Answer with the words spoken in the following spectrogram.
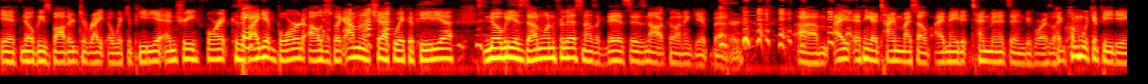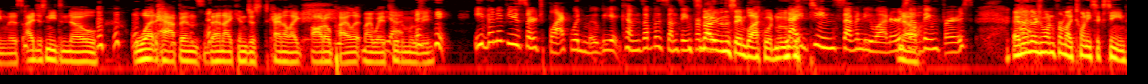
if nobody's bothered to write a Wikipedia entry for it. Because if I get bored, I'll just be like, I'm going to check Wikipedia. Nobody has done one for this, and I was like, this is not going to get better. um, I, I think I timed myself. I made it 10 minutes in before I was like, I'm Wikipediaing this. I just need to know what happens. Then I can just kind of like autopilot my way through the movie. even if you search Blackwood movie, it comes up with something It's from not like even the same Blackwood movie. 1971 or No. something first. and then uh, there's one from like 2016.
